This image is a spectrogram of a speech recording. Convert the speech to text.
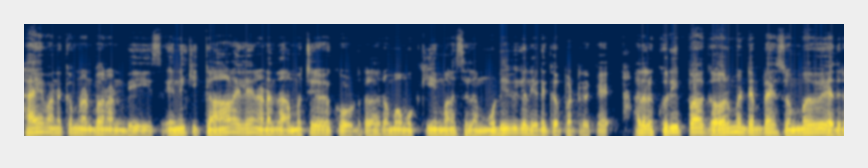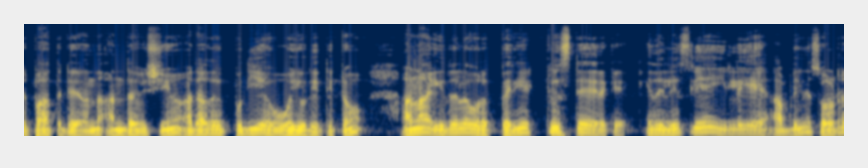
ஹாய் வணக்கம் நண்பா நண்பீஸ் இன்னைக்கு காலையிலே நடந்த அமைச்சரவை கூட்டத்தில் ரொம்ப முக்கியமான சில முடிவுகள் எடுக்கப்பட்டிருக்கு. அதில் குறிப்பாக கவர்மெண்ட் எம்ப்ளாயிஸ் ரொம்பவே எதிர்பார்த்துட்டு இருந்த அந்த விஷயம் அதாவது புதிய ஓய்வூதிய திட்டம். ஆனால் இதில் ஒரு பெரிய ட்விஸ்டே இருக்குது இது லிஸ்ட்லேயே இல்லையே அப்படின்னு சொல்கிற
